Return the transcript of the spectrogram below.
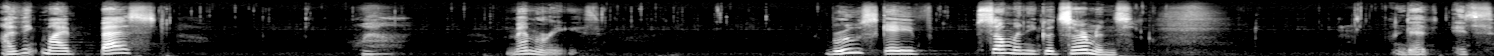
I think my best, well, memories. Bruce gave so many good sermons that it's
